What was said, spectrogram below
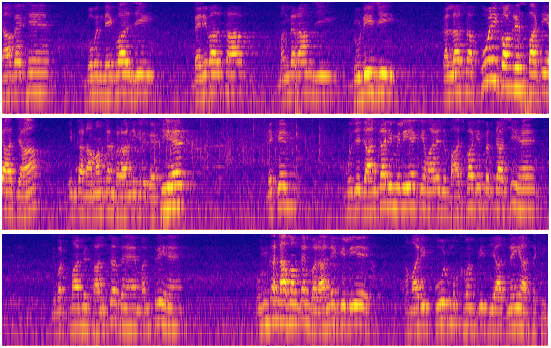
यहाँ बैठे हैं। गोविंद मेघवाल जी, बेनीवाल साहब, मंगलाराम जी, डूडी जी, कल्ला साहब, पूरी कांग्रेस पार्टी आज यहाँ इनका नामांकन भराने के लिए बैठी है। लेकिन मुझे जानकारी मिली है कि हमारे जो भाजपा के प्रत्याशी हैं, जो वर्तमान में सांसद हैं, मंत्री हैं, उनका नामांकन भराने के लिए हमारी पूर्व मुख्यमंत्री जी आज नहीं आ सकी।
